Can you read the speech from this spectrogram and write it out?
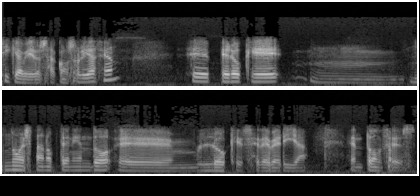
sí que ha habido esa consolidación, pero que no están obteniendo eh, lo que se debería. Entonces,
